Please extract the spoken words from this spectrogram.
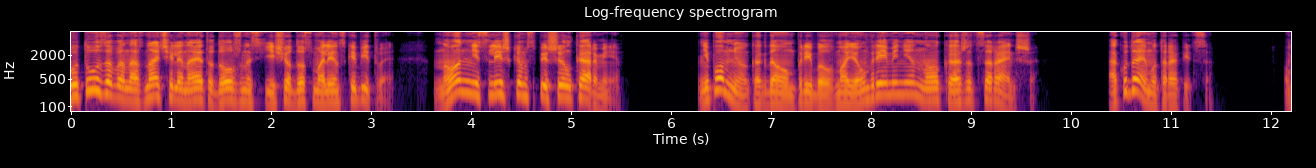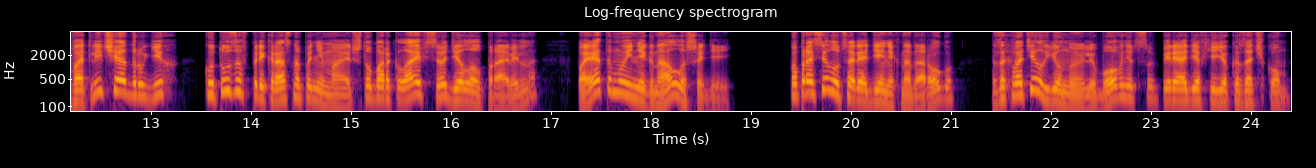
Кутузова назначили на эту должность еще до Смоленской битвы, но он не слишком спешил к армии. Не помню, когда он прибыл в моем времени, но, кажется, раньше. А куда ему торопиться? В отличие от других, Кутузов прекрасно понимает, что Барклай все делал правильно, поэтому и не гнал лошадей. Попросил у царя денег на дорогу, захватил юную любовницу, переодев ее казачком,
